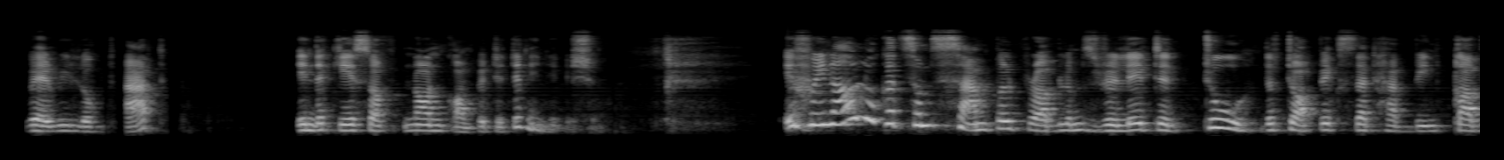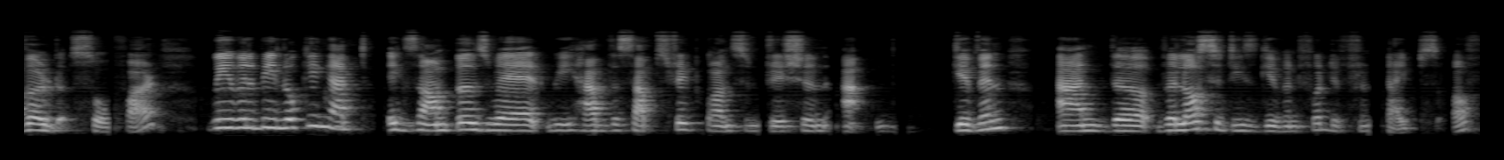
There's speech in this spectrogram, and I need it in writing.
where we looked at in the case of non-competitive inhibition. If we now look at some sample problems related to the topics that have been covered so far, we will be looking at examples where we have the substrate concentration uh, given and the velocities given for different types of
